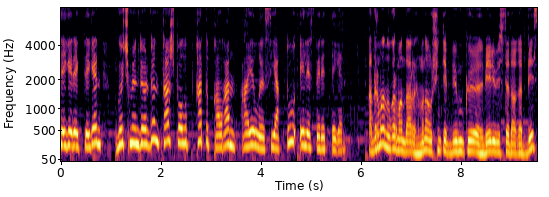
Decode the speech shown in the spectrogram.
тегеректеген көчмөндөрдүн таш болуп катып калган айылы сыяктуу элес берет деген кадырман угармандар мына ушинтип бүгүнкү берүүбүздө дагы биз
